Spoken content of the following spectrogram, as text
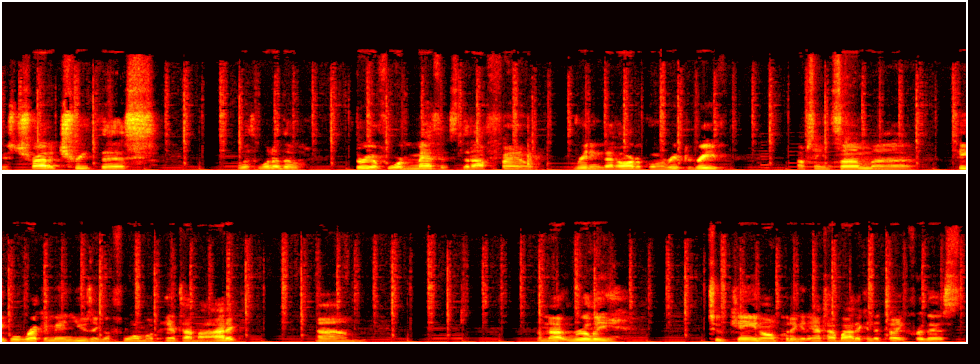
is try to treat this with one of the three or four methods that I found reading that article on Reef to Reef. I've seen some uh, people recommend using a form of antibiotic. Um, I'm not really too keen on putting an antibiotic in the tank for this,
